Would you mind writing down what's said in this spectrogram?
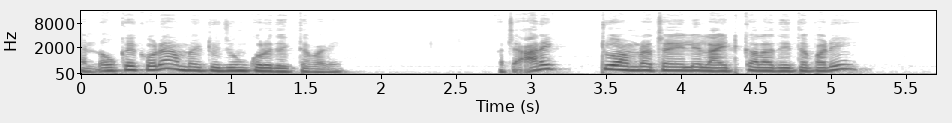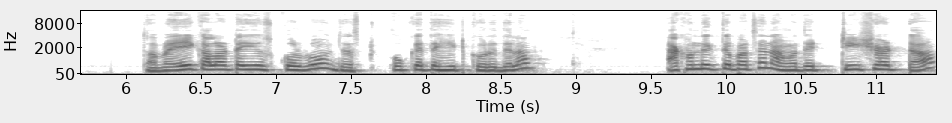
অ্যান্ড ওকে করে আমরা একটু জুম করে দেখতে পারি। আচ্ছা আরেকটু আমরা চাইলে লাইট কালার দিতে পারি। তো আমরা এই কালারটা ইউজ করব জাস্ট ওকেতে হিট করে দিলাম। এখন দেখতে পাচ্ছেন আমাদের টি শার্টটা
